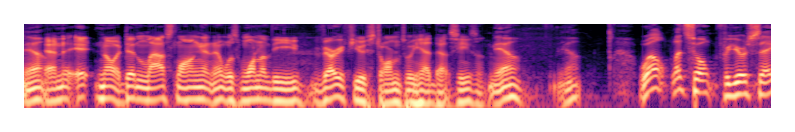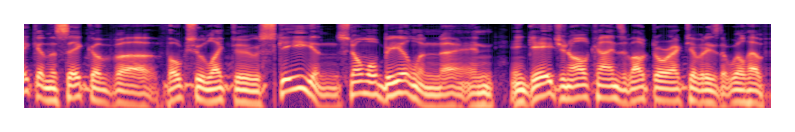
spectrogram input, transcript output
Yeah. and it no, it didn't last long, and it was one of the very few storms we had that season. Yeah, yeah. Well, let's hope for your sake and the sake of uh, folks who like to ski and snowmobile and uh, and engage in all kinds of outdoor activities that we'll have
